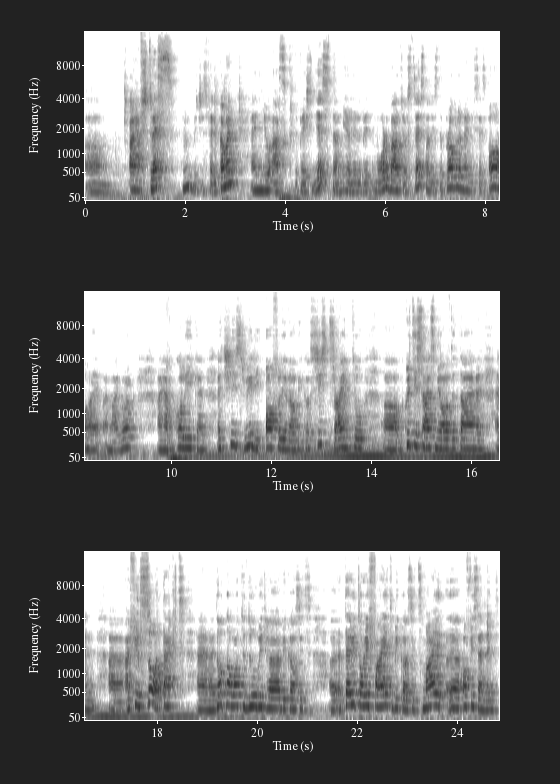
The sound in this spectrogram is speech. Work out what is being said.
um, I have stress, hmm, which is very common, and you ask the patient, yes, tell me a little bit more about your stress. What is the problem? And he says, oh, my my work. I have a colleague, and, and she's really awful, you know, because she's trying to um, criticize me all of the time, and and uh, I feel so attacked, and I don't know what to do with her because it's a territory fight because it's my uh, office, and and,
